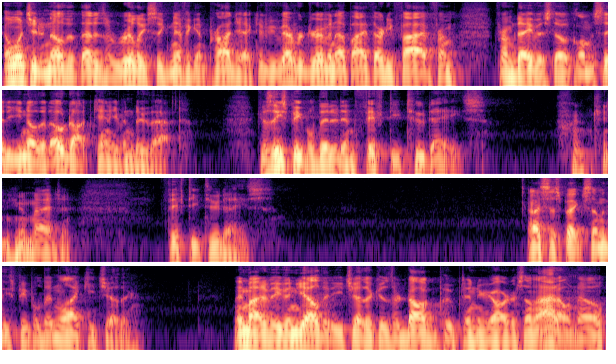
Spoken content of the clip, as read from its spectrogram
I want you to know that that is a really significant project. If you've ever driven up I 35 from, from Davis to Oklahoma City, you know that ODOT can't even do that because these people did it in 52 days. Can you imagine? 52 days. I suspect some of these people didn't like each other. They might have even yelled at each other because their dog pooped in their yard or something. I don't know.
